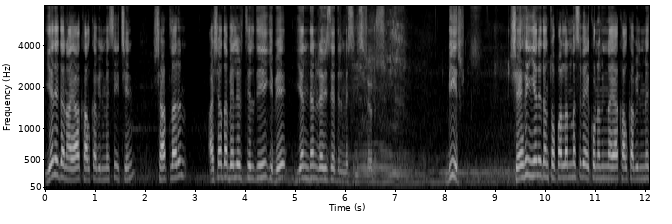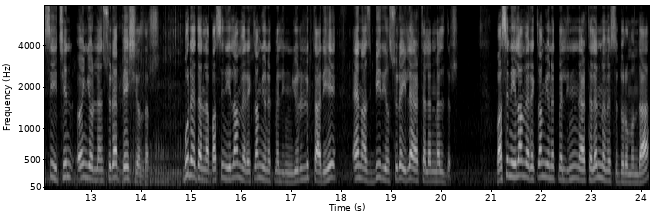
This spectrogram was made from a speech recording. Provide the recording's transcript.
yeniden ayağa kalkabilmesi için şartların aşağıda belirtildiği gibi yeniden revize edilmesini istiyoruz. 1. Şehrin yeniden toparlanması ve ekonominin ayağa kalkabilmesi için öngörülen süre 5 yıldır. Bu nedenle basın ilan ve reklam yönetmeliğinin yürürlük tarihi en az 1 yıl süre ile ertelenmelidir. Basın ilan ve reklam yönetmeliğinin ertelenmemesi durumunda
